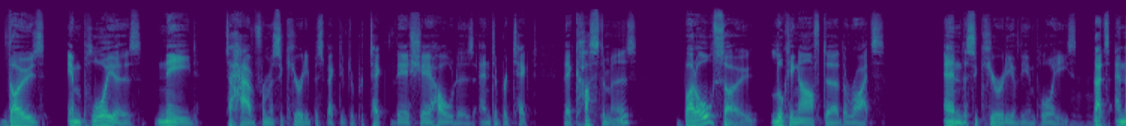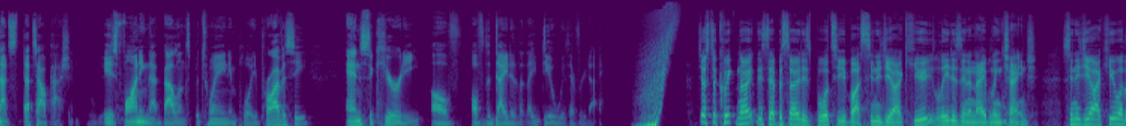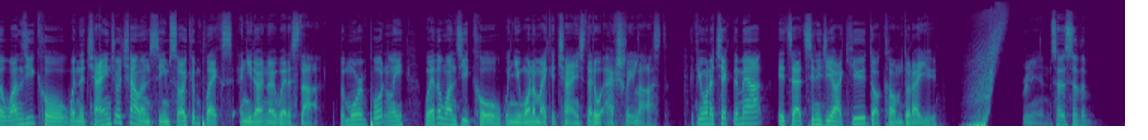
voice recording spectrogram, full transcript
those employers need to have from a security perspective to protect their shareholders and to protect their customers, but also looking after the rights and the security of the employees. Mhm. That's and that's that's our passion Yeah. is finding that balance between employee privacy and security of of the data that they deal with every day. Just a quick note this episode is brought to you by Synergy IQ, leaders in enabling change. Synergy IQ are the ones you call when the change or challenge seems so complex and you don't know where to start. But more importantly, we're the ones you call when you want to make a change that will actually last. If you want to check them out, it's at synergyiq.com.au. Brilliant. So, so the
